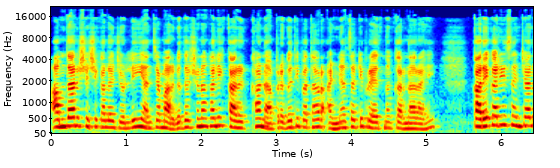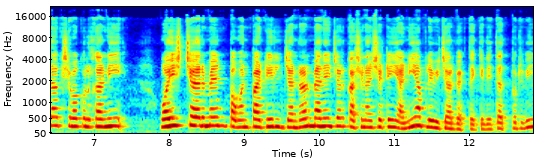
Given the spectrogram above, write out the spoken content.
आमदार शशिकला जोल्ले यांच्या मार्गदर्शनाखाली कारखाना प्रगतीपथावर आणण्यासाठी प्रयत्न करणार आहे. कार्यकारी संचालक Shiv Kulkarni vice chairman Pawan Patil general manager Kashinath Shetty यांनी आपले विचार व्यक्त केले. तत्पूर्वी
